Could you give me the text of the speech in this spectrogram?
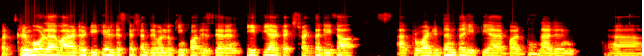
But Grimoire Lab, I had a detailed discussion. They were looking for, is there an API to extract the data? I provided them the API, but then I didn't uh,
